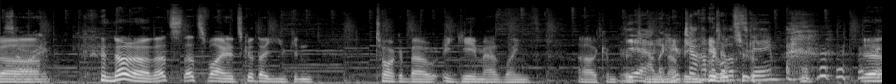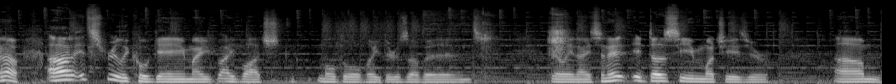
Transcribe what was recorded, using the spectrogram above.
uh, no, no, no, that's that's fine. It's good that you can talk about a game at length uh, compared yeah, to me like not you being tell how much I able love to. this game. yeah, no, uh, it's a really cool game. I I watched multiple playthroughs of it, and it's really nice. And it, it does seem much easier. Um,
